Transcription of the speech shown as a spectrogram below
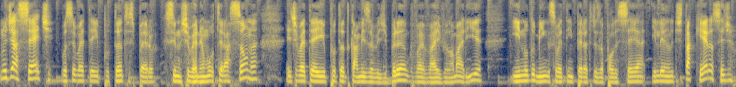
No dia 7, você vai ter aí, portanto, espero que se não tiver nenhuma alteração, né? A gente vai ter aí, portanto, camisa verde e branco, vai vai Vila Maria. E no domingo você vai ter Imperatriz da Pauliceia e Leandro de Taquera, ou seja,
